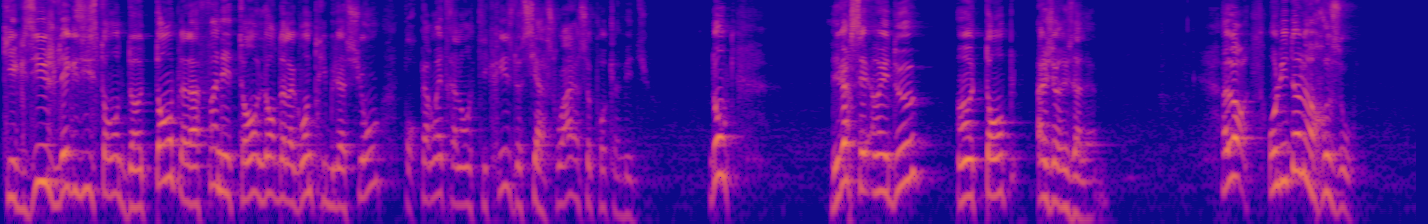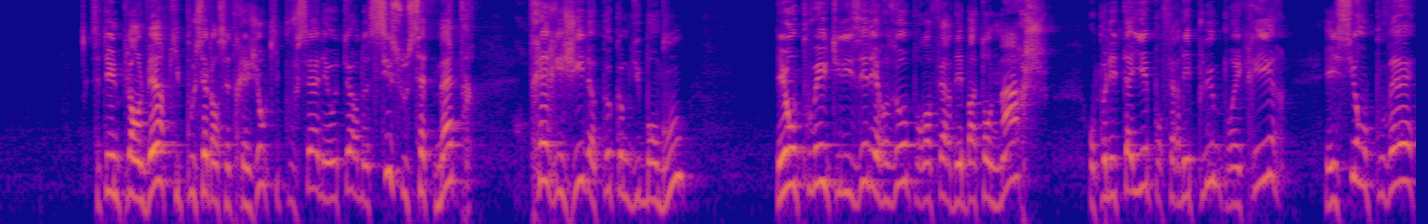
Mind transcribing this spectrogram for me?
qui exige l'existence d'un temple à la fin des temps, lors de la grande tribulation, pour permettre à l'Antichrist de s'y asseoir et se proclamer Dieu. Donc, les versets 1 et 2, un temple à Jérusalem. Alors, on lui donne un roseau. C'était une plante verte qui poussait dans cette région, qui poussait à des hauteurs de 6 ou 7 mètres, très rigide, un peu comme du bambou. Et on pouvait utiliser les roseaux pour en faire des bâtons de marche, on peut les tailler pour faire des plumes, pour écrire. Et ici, on pouvait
